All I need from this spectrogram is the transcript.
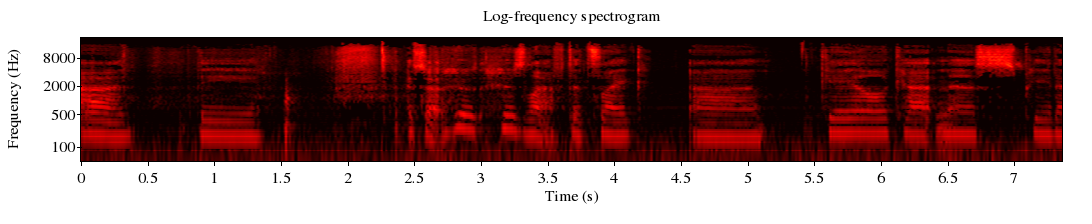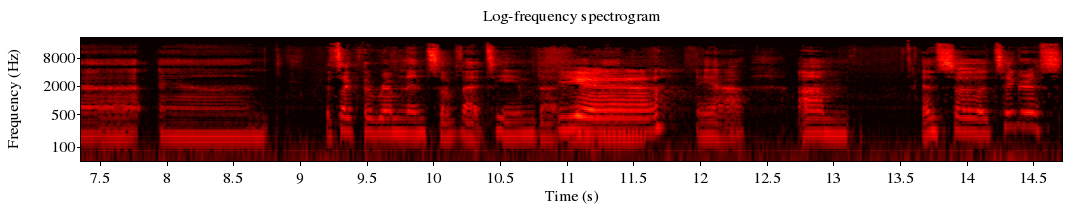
uh, the. So who's who's left? It's like uh, Gale, Katniss, Peeta, and it's like the remnants of that team that. Yeah. Yeah. Um, and so Tigris,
